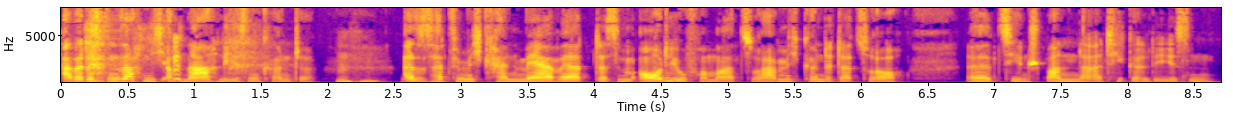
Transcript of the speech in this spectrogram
Aber das sind Sachen, die ich auch nachlesen könnte. Mhm. Also es hat für mich keinen Mehrwert, das im Audioformat zu haben. Ich könnte dazu auch äh, zehn spannende Artikel lesen,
